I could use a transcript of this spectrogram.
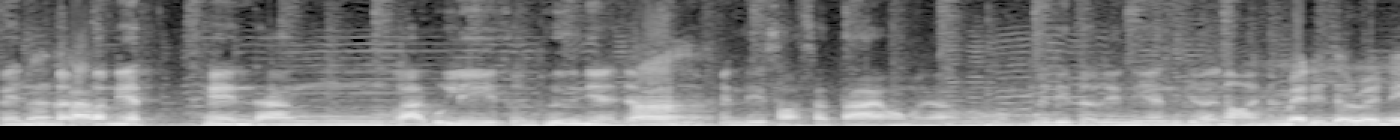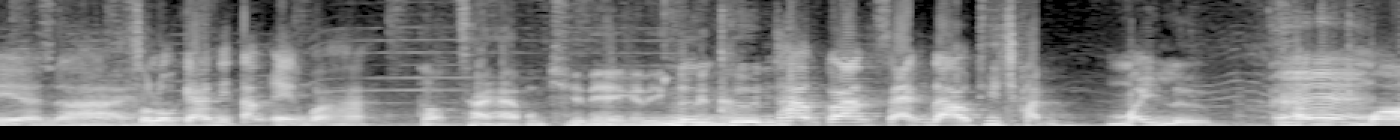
เป็นนะแบบครับตอนนี้เทรนทางราชบุรีสวนพึ่งเนี่ยจะเป็นอ่าเป็นรีสอร์ทสไตล์ออกมาแล้วเมดิเตอร์เรเนียนเยอะหน่อย Mediterranean นะใช่ฮะสโลแกนนี่ตั้งเองเปล่ะฮะก็ใช่ฮะผมเขียนเองอันนี้หนึ่งเป็คืนท่ามกลางแสงดาวที่ฉันไม่ลืมครับมอ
